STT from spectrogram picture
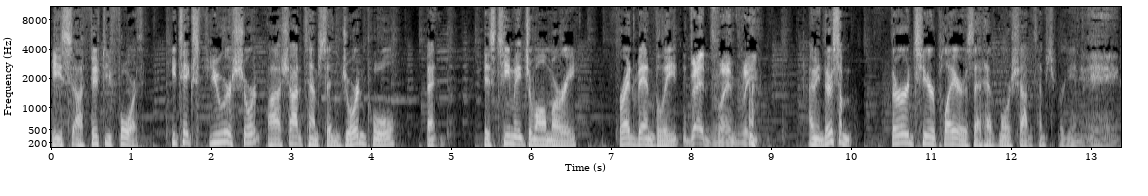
He's uh, 54th. He takes fewer short uh, shot attempts than Jordan Poole, his teammate Jamal Murray, Fred VanVleet. Red VanVleet. I mean, there's some third tier players that have more shot attempts per game.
